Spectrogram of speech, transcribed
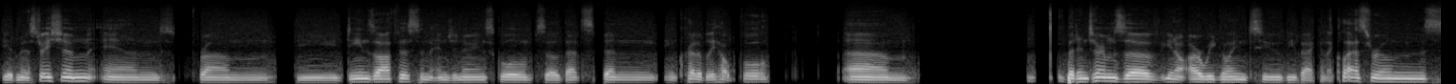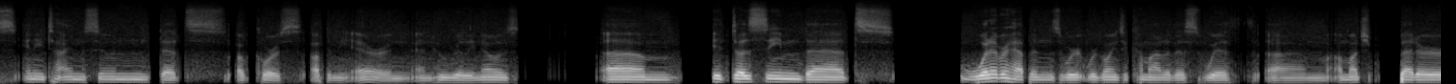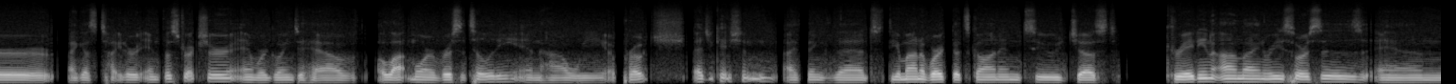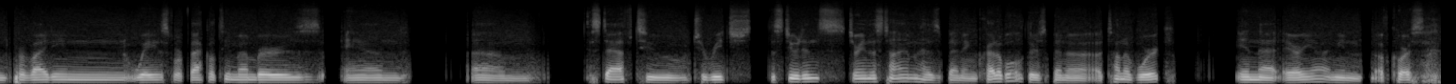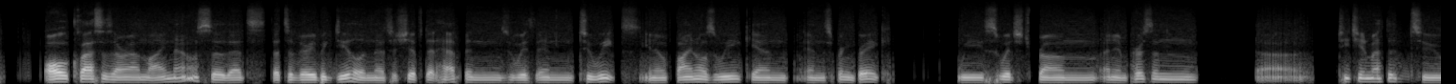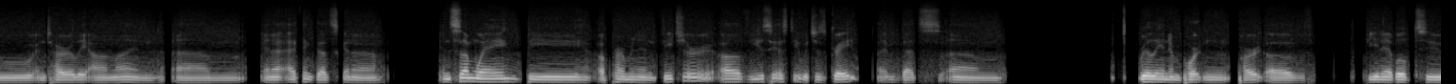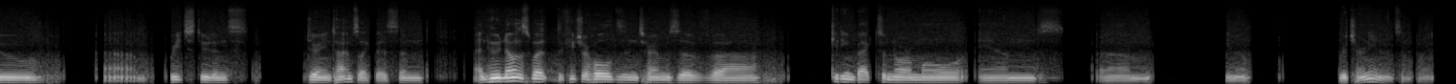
the administration and from the dean's office and engineering school so that's been incredibly helpful. Um, but in terms of you know are we going to be back in the classrooms anytime soon? That's of course up in the air and, and who really knows. Um, it does seem that whatever happens, we're we're going to come out of this with um, a much better, I guess, tighter infrastructure, and we're going to have a lot more versatility in how we approach education. I think that the amount of work that's gone into just creating online resources and providing ways for faculty members and staff to to reach the students during this time has been incredible. There's been a, a ton of work in that area. I mean, of course, all classes are online now, so that's that's a very big deal, and that's a shift that happens within two weeks. You know, finals week and and spring break, we switched from an in-person uh, teaching method to entirely online, um, and I, I think that's gonna in some way be a permanent feature of UCSD, which is great. I think that's um, really an important part of being able to um, reach students during times like this, and and who knows what the future holds in terms of uh, getting back to normal and um, you know returning at some point.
